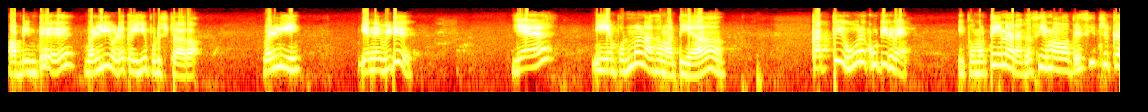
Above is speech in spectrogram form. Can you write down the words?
அப்படின்ட்டு வள்ளியோட கையை பிடிச்சிட்டாராம். வள்ளி என்னை விடு. ஏன்? நீ என் பொன்மான் ஆக மாட்டியா? கத்தி ஊரை கூட்டிடுவேன் இப்ப மட்டும் என்ன ரகசியமாவா பேசிட்டு இருக்க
